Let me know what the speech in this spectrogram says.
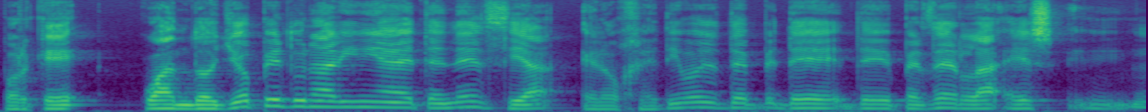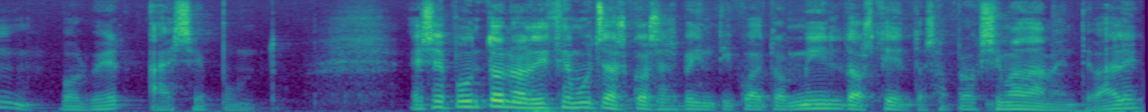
Porque cuando yo pierdo una línea de tendencia, el objetivo de, perderla es mm, volver a ese punto. Ese punto nos dice muchas cosas, 24.200 aproximadamente, ¿vale?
